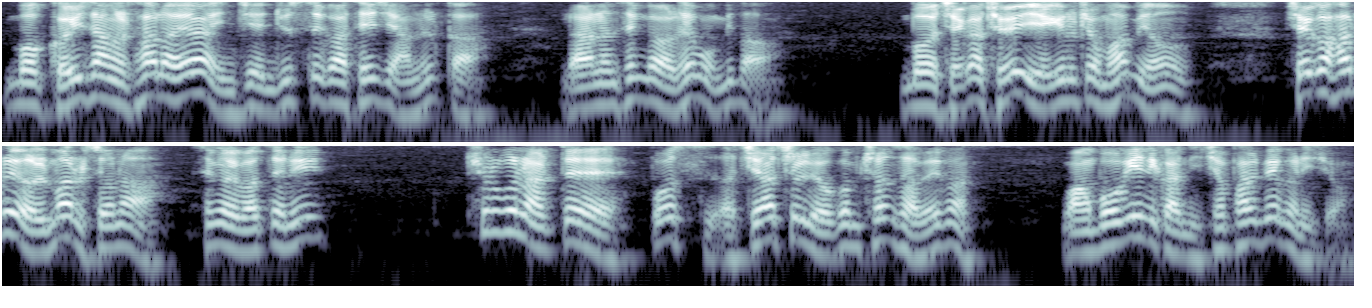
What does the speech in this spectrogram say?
뭐 그 이상을 살아야 이제 뉴스가 되지 않을까. 라는 생각을 해봅니다. 뭐 제가 저의 얘기를 좀 하면 제가 하루에 얼마를 써나 생각해 봤더니 출근할 때 버스, 어, 지하철 요금 1,400원, 왕복이니까 2,800원이죠.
